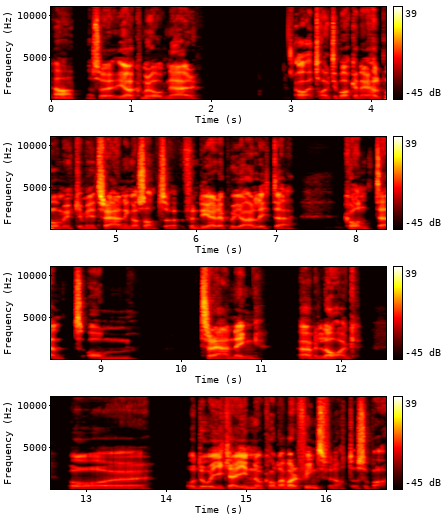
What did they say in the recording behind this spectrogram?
Ja, Alltså, jag kommer ihåg när, ja, ett tag tillbaka när jag höll på mycket med träning och sånt så funderade jag på att göra lite content om träning överlag. Och, och då gick jag in och kollade vad det finns för något och så bara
